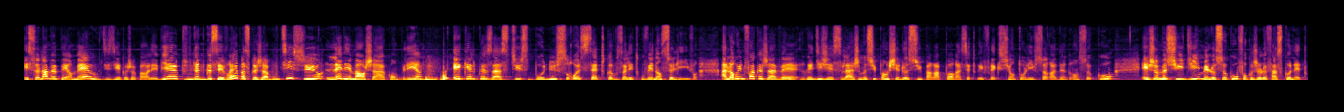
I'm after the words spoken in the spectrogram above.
Et cela me permet, vous disiez que je parlais bien, peut-être mhm. que c'est vrai parce que j'aboutis sur les démarches à accomplir mhm. et quelques astuces, bonus, recettes que vous allez trouver dans ce livre. Alors, une fois que j'avais rédigé cela, je me suis penchée dessus par rapport à cette réflexion, ton livre sera d'un grand secours, et je me suis dit, mais le secours, il faut que je le fasse connaître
